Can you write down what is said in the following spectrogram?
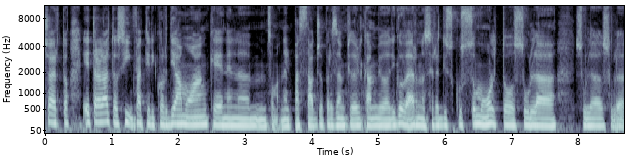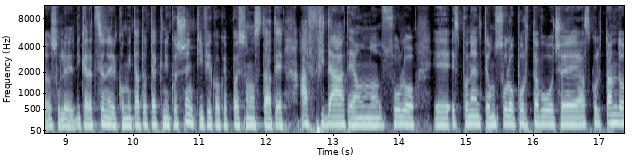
Certo, e tra l'altro sì, infatti ricordiamo anche nel, insomma, nel, passaggio per esempio del cambio di governo si era discusso molto sulla, sulla, sulla, sulle dichiarazioni del comitato tecnico scientifico che poi sono state affidate a un solo eh, esponente, a un solo portavoce. Ascoltando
